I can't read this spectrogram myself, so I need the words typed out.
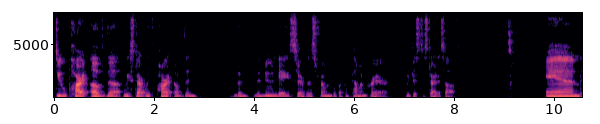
do part of the we start with part of the the, the noonday service from the Book of Common Prayer, We just to start us off. And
